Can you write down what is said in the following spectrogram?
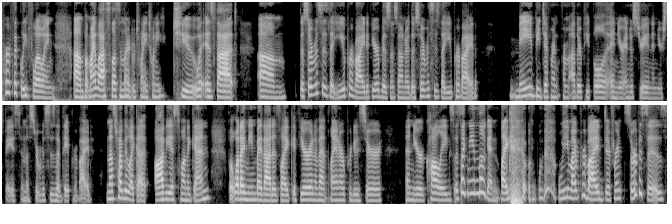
perfectly flowing. Um, but my last lesson learned of 2022 is that um, the services that you provide, if you're a business owner, the services that you provide may be different from other people in your industry and in your space and the services that they provide. And that's probably like a obvious one again. But what I mean by that is like if you're an event planner, producer, and your colleagues, it's like me and Logan, like we might provide different services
